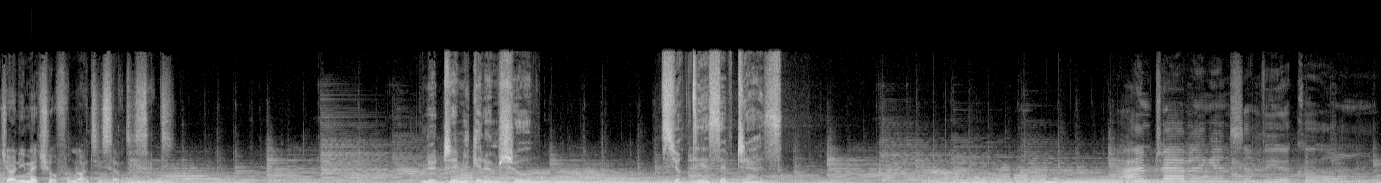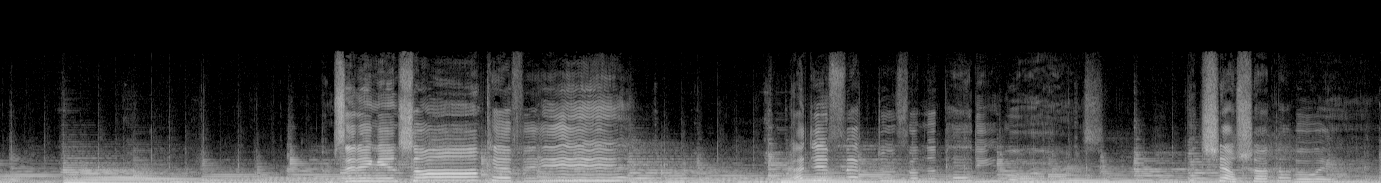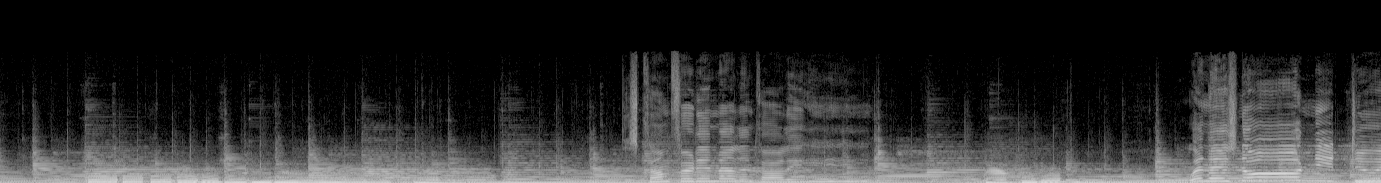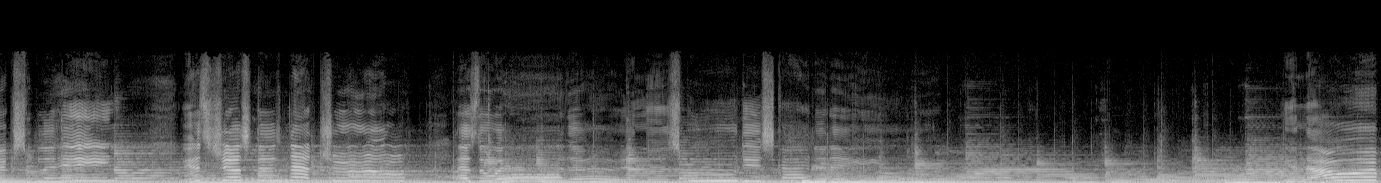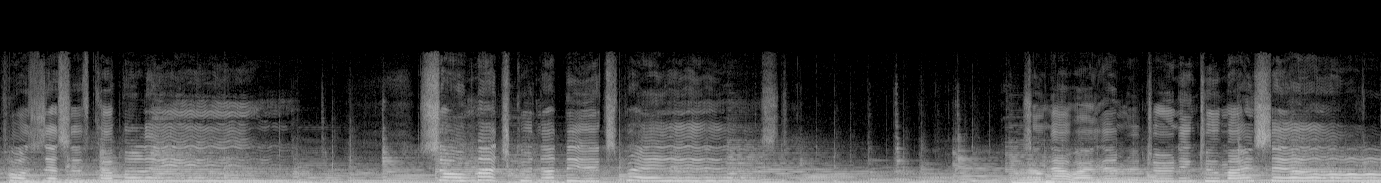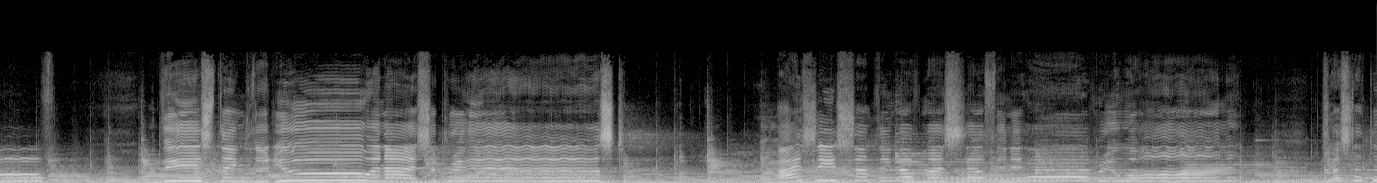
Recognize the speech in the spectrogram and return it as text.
Joni Mitchell from 1976. Le Jamie Cullum Show sur TSF Jazz. I'm traveling in some vehicle. I'm sitting in some cafe. A defector that shall shut love away. There's comfort in melancholy when there's no need to explain. It's just as natural as the weather in this moody sky today.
